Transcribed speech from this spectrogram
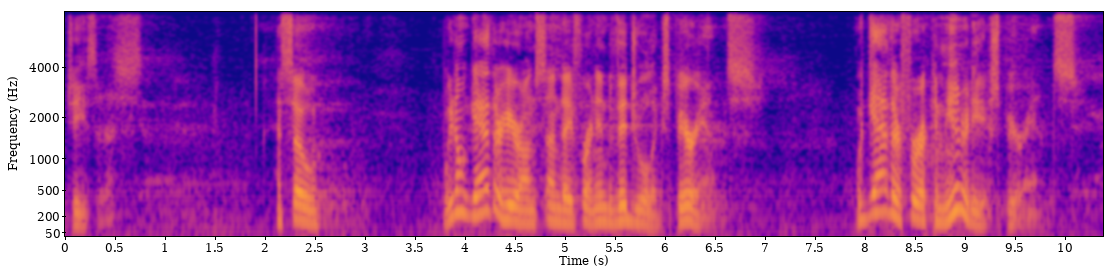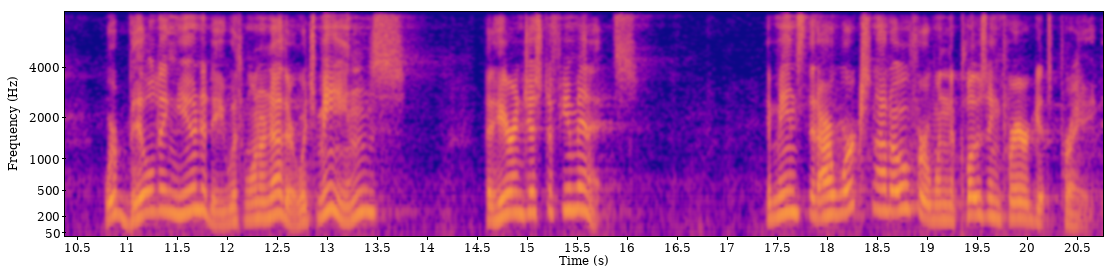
Jesus. And so we don't gather here on Sunday for an individual experience. We gather for a community experience. We're building unity with one another, which means that here in just a few minutes, it means that our work's not over when the closing prayer gets prayed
